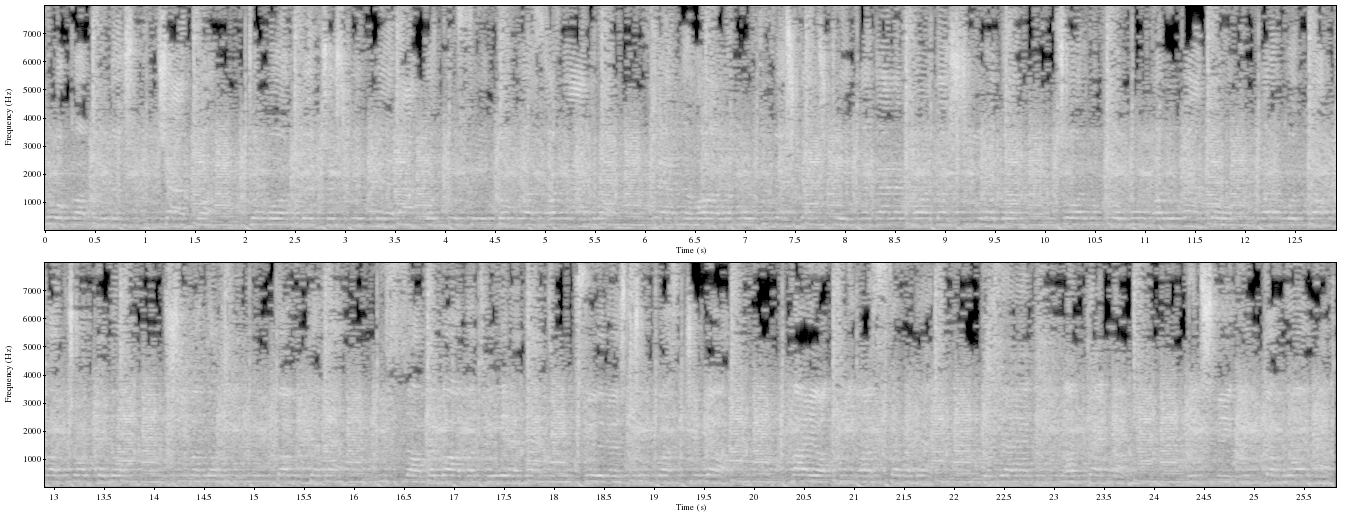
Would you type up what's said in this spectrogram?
Dugok a büdös picsádba, gyomor köcsös lépél rákot puszítok az anyádra. Ferne hajlamú füves kecskét legelnek majd a sírodon. Csorba fogú aligátorok, parakodnak a csortodon. Sivatagi, taviteve, vissza megalvat véredet. Szőrös csupasz csiga, hallja ki a szemedet. Közeleg a tegnap, nincs még itt a holnap.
